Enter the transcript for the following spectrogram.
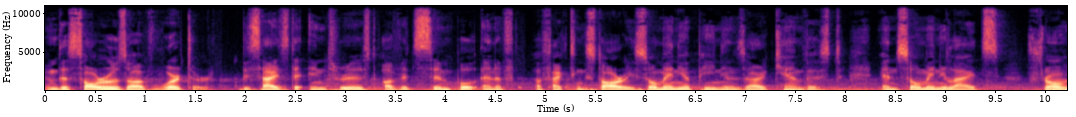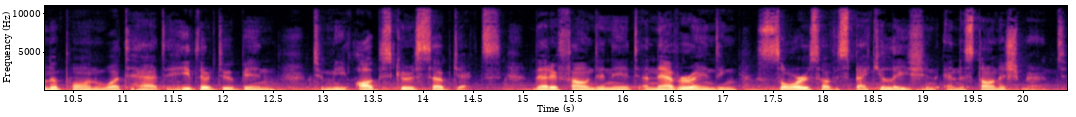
In the sorrows of Werther, besides the interest of its simple and affecting story, so many opinions are canvassed, and so many lights thrown upon what had hitherto been to me obscure subjects, that I found in it a never ending source of speculation and astonishment.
